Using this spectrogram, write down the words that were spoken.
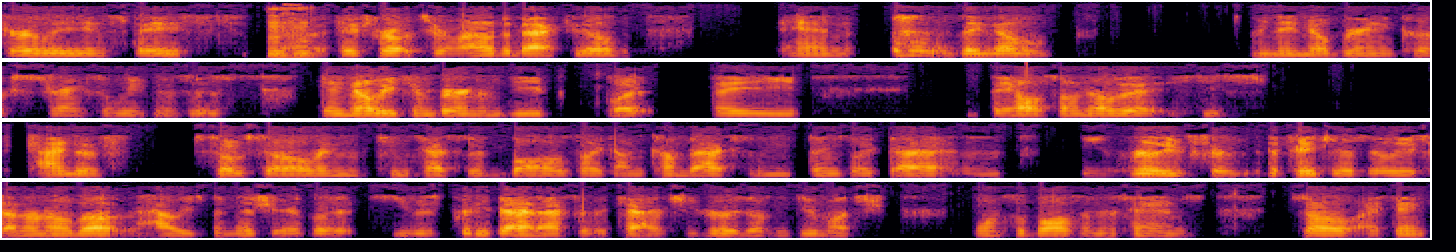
Gurley in space. Mhm. Uh, if they throw it to him out of the backfield, and they know I mean, they know Brandin Cooks' strengths and weaknesses. They know he can burn them deep, but they they also know that he's kind of so-so in contested balls, like on comebacks and things like that. And he really, for the Patriots at least, I don't know about how he's been this year, but he was pretty bad after the catch. He really doesn't do much once the ball's in his hands. So I think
